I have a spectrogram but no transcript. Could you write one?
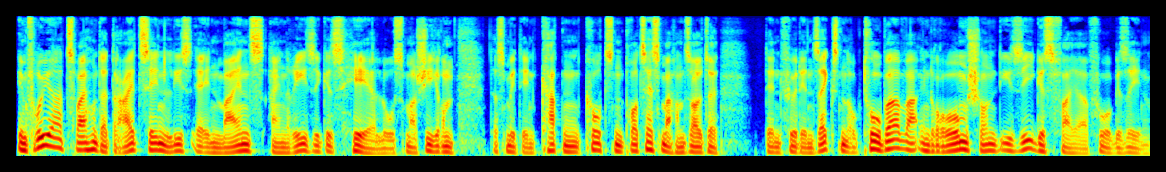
Im Frühjahr 213 ließ er in Mainz ein riesiges Heer losmarschieren, das mit den Katten kurzen Prozess machen sollte, denn für den 6. Oktober war in Rom schon die Siegesfeier vorgesehen.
